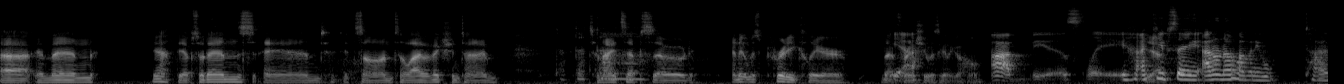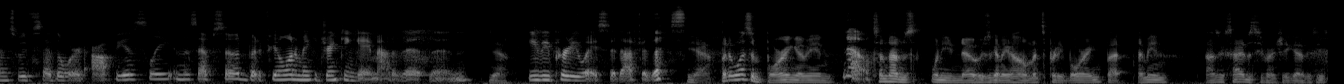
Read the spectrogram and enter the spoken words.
Uh, and then, yeah, the episode ends, and it's on to live eviction time. Tonight's episode, and it was pretty clear that Yeah. Frenchie was going to go home. Obviously, I Yeah. keep saying I don't know how many times we've said the word obviously in this episode, but if you want to make a drinking game out of it, then Yeah, you'd be pretty wasted after this. yeah, but it wasn't boring. I mean, No, sometimes when you know who's going to go home, it's pretty boring. But I mean, I was excited to see Frenchie go because he's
